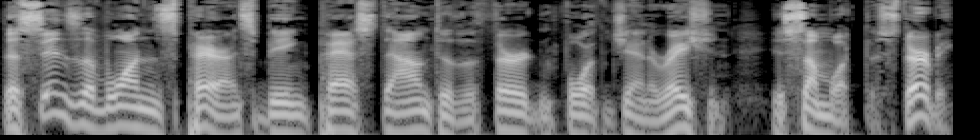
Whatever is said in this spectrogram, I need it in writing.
The sins of one's parents being passed down to the third and fourth generation is somewhat disturbing.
